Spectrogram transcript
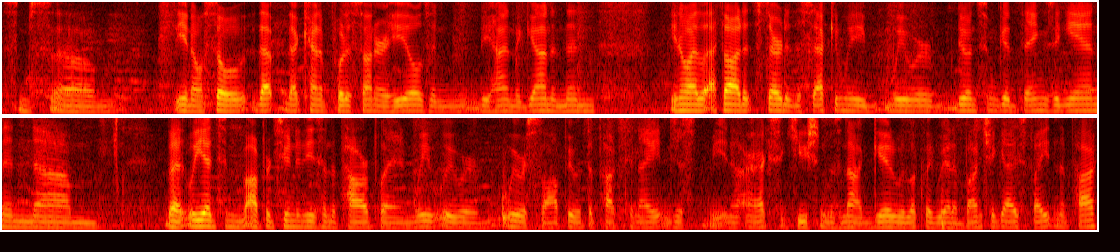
Some, um, you know, so that that kind of put us on our heels and behind the gun. And then, you know, I, I thought it started the second we we were doing some good things again, and um, but we had some opportunities in the power play, and we, we were we were sloppy with the puck tonight, and just you know our execution was not good. We looked like we had a bunch of guys fighting the puck,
